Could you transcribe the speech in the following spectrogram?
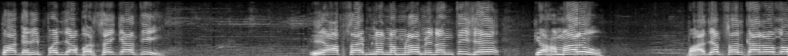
તો આ ગરીબ પ્રજા ભરશે ક્યાંથી? એ આપ સાહેબને નમ્ર વિનંતી છે કે અમારું ભાજપ સરકાર હોય કે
